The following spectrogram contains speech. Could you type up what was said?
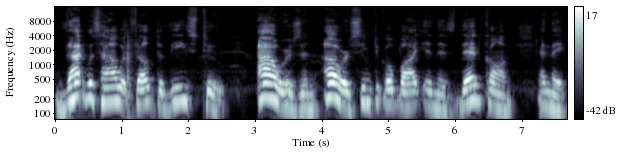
that was how it felt to these two. Hours and hours seemed to go by in this dead calm, and they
